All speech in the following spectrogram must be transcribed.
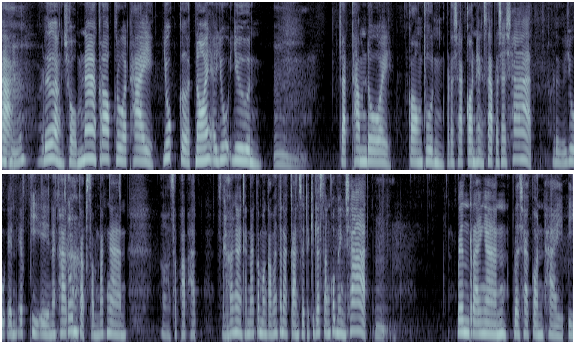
ค่ะอือหือเรื่องโฉมหน้าครอบครัวไทย ยุคเกิดน้อยอายุยืนอืม จัดทำโดยกองทุนประชากรแห่งสหประชาชาติ หรือ UNFPA นะคะ ร่วมกับสำนักงานอ่าสภาพัฒน์สำนักงานคณะกรรมการพัฒนาการเศรษฐกิจและสังคมแห่งชาติอืมเป็นรายงานประชากรไทยปี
